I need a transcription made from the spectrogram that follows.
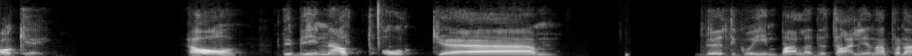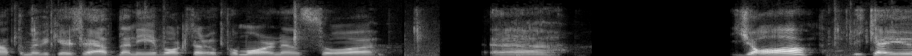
Okej. Ja, det blir natt och eh, behöver inte gå in på alla detaljerna på natten men vi kan ju säga att när ni vaknar upp på morgonen så eh, Ja, vi kan ju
